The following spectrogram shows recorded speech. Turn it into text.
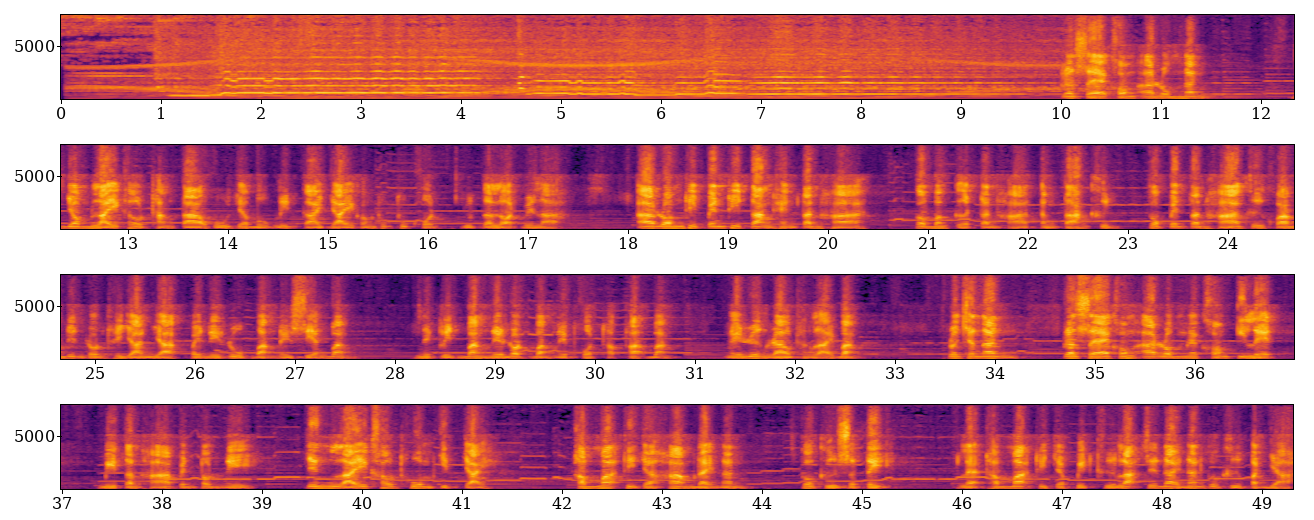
กระแสของอารมณ์นั้นย่อมไหลเข้าทางตาหูจมูกลิ้นกายใจของทุกๆคนอยู่ตลอดเวลา อารมณ์ที่เป็นที่ตั้งแห่งตัณหา ก็บังเกิดตัณหาต่างๆขึ้น ก็เป็นตัณหาคือความดิ้นรนทยานอยากไปในรูปบ้างในเสียงบ้าง ในกลิ่นบ้างในรสบ้างในผลทัพพะบ้างในเรื่องราวทั้งหลายบ้าง เพราะฉะนั้นกระแสของอารมณ์และของกิเลสมีตัณหาเป็นต้นนี้ จึงไหลเข้าท่วมจิตใจ ธรรมะที่จะห้ามได้นั้น ก็คือสติ และธรรมะที่จะปิดคือละเสียได้นั้นก็คือปัญญา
